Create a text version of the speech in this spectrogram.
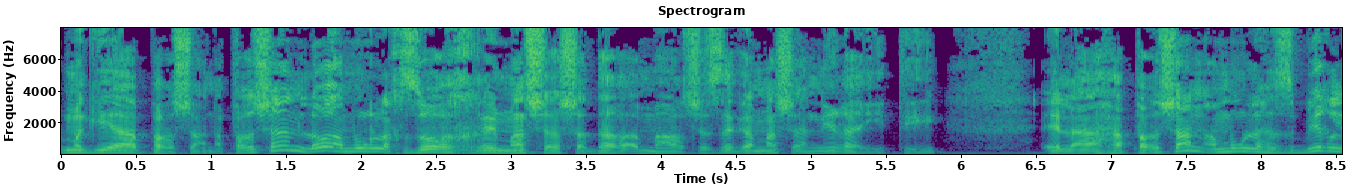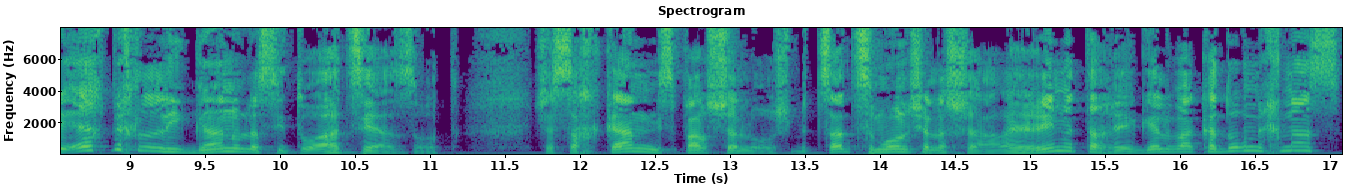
מגיע הפרשן. הפרשן לא אמור לחזור אחרי מה שהשדר אמר, שזה גם מה שאני ראיתי, אלא הפרשן אמור להסביר לי איך בכלל הגענו לסיטואציה הזאת. ששחקן מספר 3 בצד שמאל של השער הרים את הרגל והכדור נכנס.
